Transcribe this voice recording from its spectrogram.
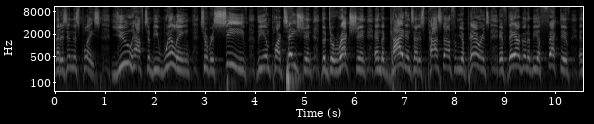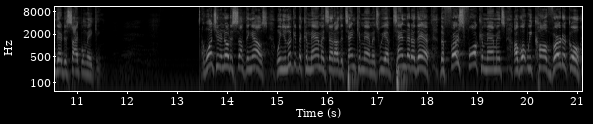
that is in this place. You have to be willing to receive the impartation, the direction, and the guidance that is passed down from your parents if they are going to be effective in their disciple making. I want you to notice something else. When you look at the commandments that are the Ten Commandments, we have 10 that are there. The first four commandments are what we call vertical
